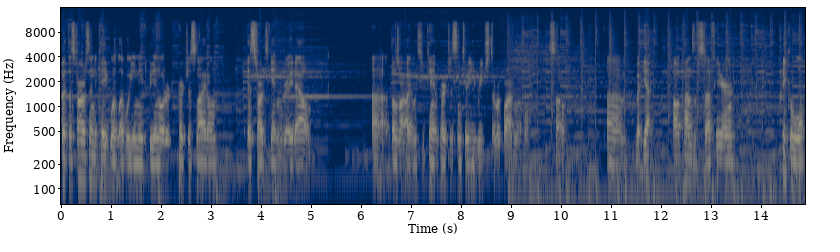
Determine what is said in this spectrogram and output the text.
But the stars indicate what level you need to be in order to purchase an item. It starts getting grayed out. Uh, those are items you can't purchase until you reach the required level. So, um, but yeah, all kinds of stuff here. Pretty cool.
